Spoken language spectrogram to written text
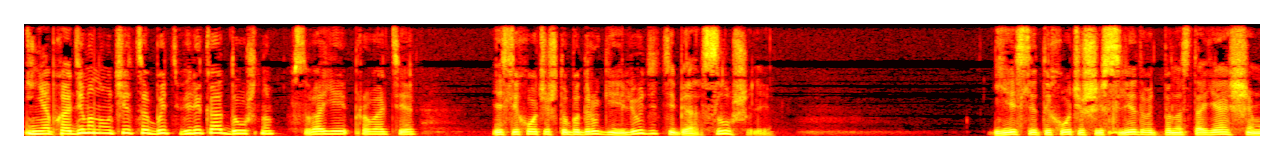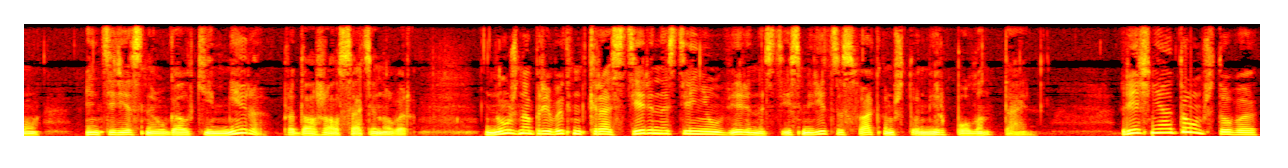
и необходимо научиться быть великодушным в своей правоте, если хочешь, чтобы другие люди тебя слушали. «Если ты хочешь исследовать по-настоящему интересные уголки мира», — продолжал Сатиновер, «нужно привыкнуть к растерянности и неуверенности и смириться с фактом, что мир полон тайн. Речь не о том, чтобы,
